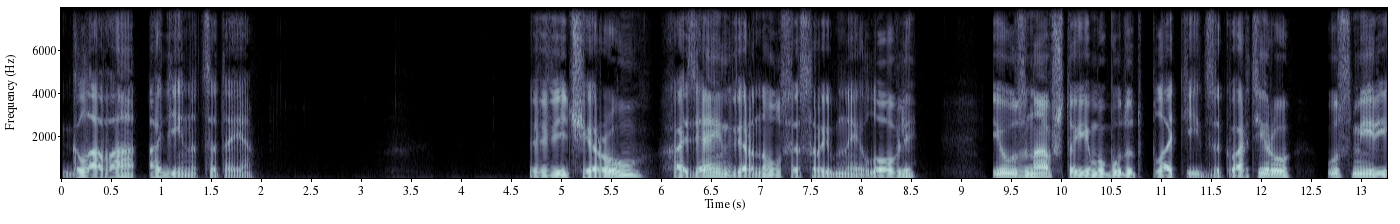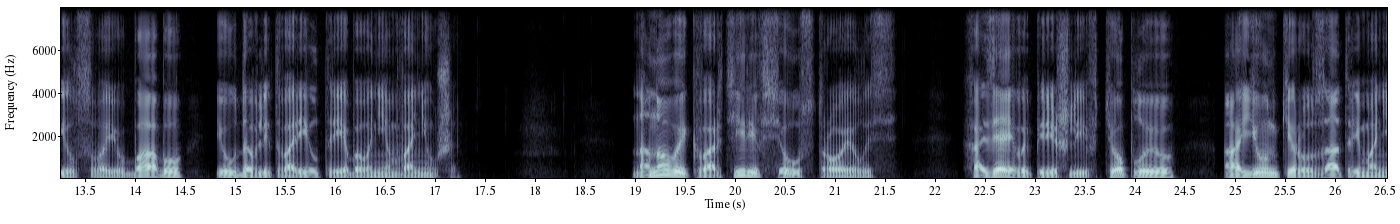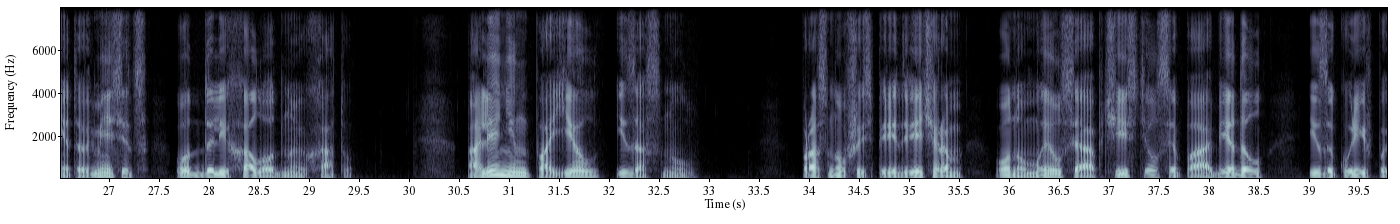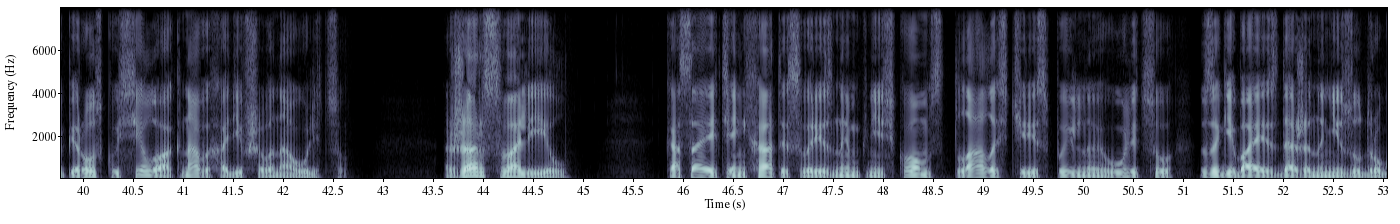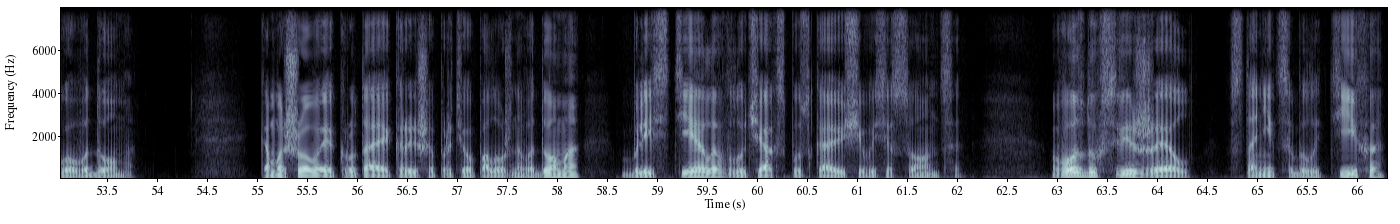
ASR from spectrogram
Глава одиннадцатая В вечеру хозяин вернулся с рыбной ловли и, узнав, что ему будут платить за квартиру, усмирил свою бабу и удовлетворил требованиям Ванюши. На новой квартире все устроилось. Хозяева перешли в теплую, а юнкеру за три монеты в месяц отдали холодную хату. А Ленин поел и заснул. Проснувшись перед вечером, он умылся, обчистился, пообедал и, закурив папироску, сел у окна, выходившего на улицу. Жар свалил. Косая тень хаты с вырезным князьком стлалась через пыльную улицу, загибаясь даже на низу другого дома. Камышовая крутая крыша противоположного дома — блестело в лучах спускающегося солнца. Воздух свежел, в станице было тихо,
